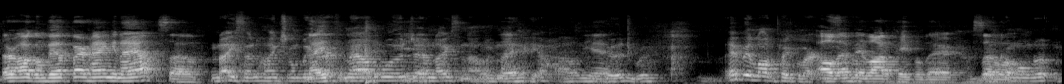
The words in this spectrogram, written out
They're all gonna be up there hanging out. So. Nathan, I think's gonna be there Nathan, from out of the woods. yeah. Nathan, I think yeah. Oh, yeah. Good. We, there'll be a lot of people there. Oh, there'll be a lot of people there. So come on up.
